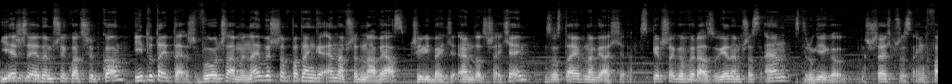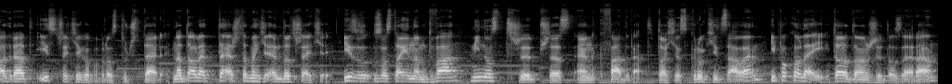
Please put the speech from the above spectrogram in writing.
Jeszcze jeden przykład szybko. I tutaj też wyłączamy najwyższą potęgę n przed nawias, czyli będzie n do trzeciej, zostaje w nawiasie. Z pierwszego wyrazu 1 przez n, z drugiego 6 przez n kwadrat i z trzeciego po prostu 4. Na dole też to będzie n do trzeciej. I zostaje nam 2 minus 3 przez n kwadrat. To się skróci całe i po kolei. To dąży do zera,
